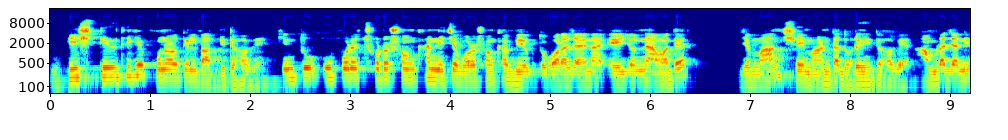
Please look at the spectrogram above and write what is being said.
বিশ তিল থেকে পনেরো তিল বাদ দিতে হবে। কিন্তু উপরে ছোট সংখ্যা, নিচে বড় সংখ্যা বিযুক্ত করা যায় না। এই জন্য আমাদের যে মান, সেই মানটা ধরে নিতে হবে। আমরা জানি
